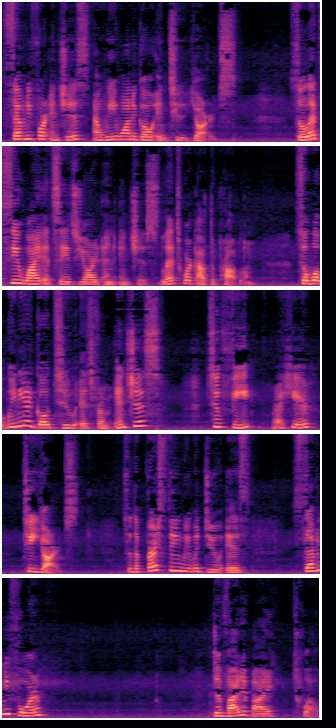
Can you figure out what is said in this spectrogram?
74 inches and we want to go into yards. So let's see why it says yard and inches. Let's work out the problem. So what we need to go to is from inches to feet, right here, to yards. So the first thing we would do is 74 divided by 12.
